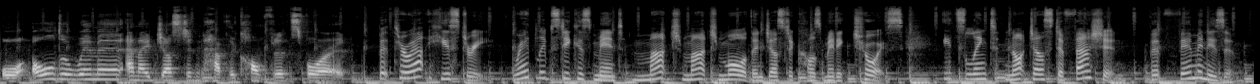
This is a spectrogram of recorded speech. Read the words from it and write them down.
or older women, and I just didn't have the confidence for it. But throughout history, red lipstick has meant much, much more than just a cosmetic choice. It's linked not just to fashion, but feminism.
